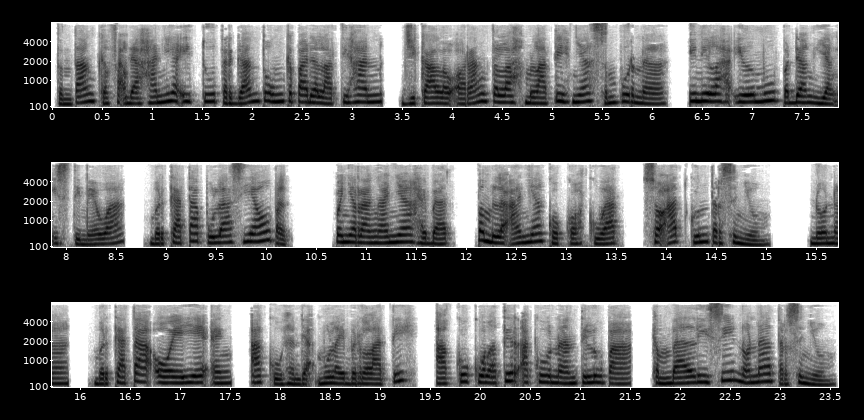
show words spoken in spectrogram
Tentang kefadahannya itu tergantung kepada latihan, jikalau orang telah melatihnya sempurna, inilah ilmu pedang yang istimewa, berkata pula Xiao Pek. Penyerangannya hebat, pembelaannya kokoh kuat, Soat Kun tersenyum. Nona, berkata Oye Eng, aku hendak mulai berlatih, aku khawatir aku nanti lupa, kembali si Nona tersenyum.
